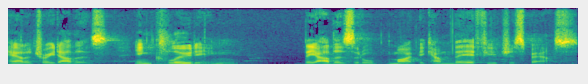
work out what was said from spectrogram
how to treat others, including the others that might become their future spouse.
